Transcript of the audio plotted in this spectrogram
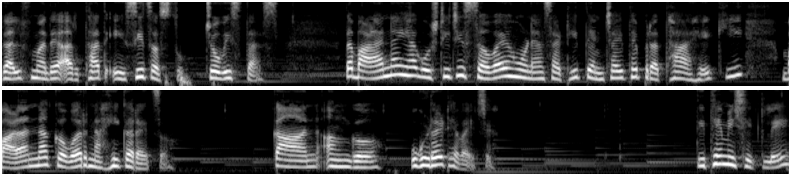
गल्फमध्ये अर्थात ए सीच असतो चोवीस तास. तर बाळांना ह्या गोष्टीची सवय होण्यासाठी त्यांच्या इथे प्रथा आहे की बाळांना कवर नाही करायचं. कान अंग उघडं ठेवायचे. तिथे मी शिकले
